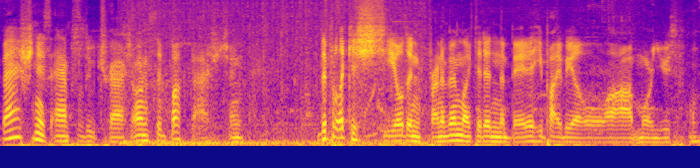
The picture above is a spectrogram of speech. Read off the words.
Bastion is absolute trash. Honestly, buff Bastion. If they put like a shield in front of him like they did in the beta, he'd probably be a lot more useful.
